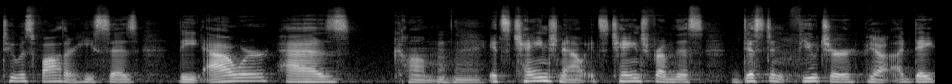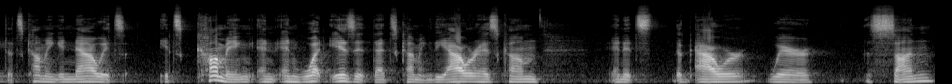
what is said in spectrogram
to his Father, he says, The hour has come. Mm-hmm. It's changed now. It's changed from this distant future Yeah. a date that's coming, and now it's it's coming. And, and what is it that's coming? The hour has come, and it's the hour where the Son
